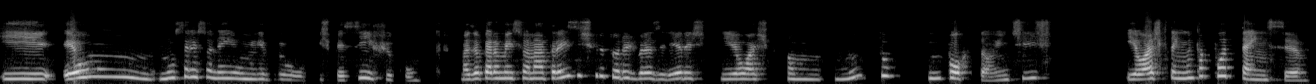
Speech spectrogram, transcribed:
E eu não, não selecionei um livro específico, mas eu quero mencionar três escritoras brasileiras que eu acho que são muito importantes e eu acho que tem muita potência.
